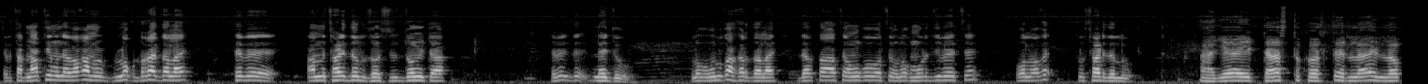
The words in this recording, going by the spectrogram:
তবে তার নাতি মনে বাবা আমার লোক ডরাই দেলায় তবে আমি ছাড়ি দিল জমিটা তবে নেই দেবো লোক উল্কা করে দেলায় দেবতা আছে অঙ্ক আছে লোক মরে যাবে ওল বাকে তুই ছাড়ি দিলু আগে এই টাস তো করতে লোক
